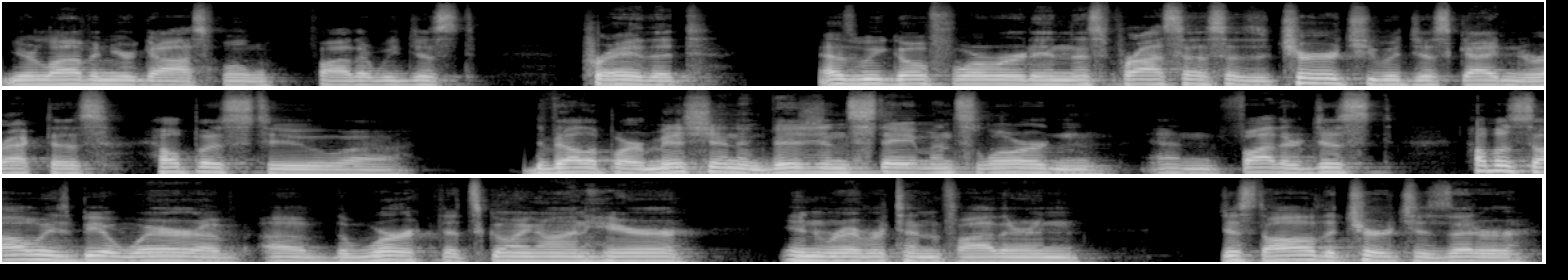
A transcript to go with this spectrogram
your love and your gospel. Father, we just pray that as we go forward in this process as a church, you would just guide and direct us. Help us to uh, develop our mission and vision statements, Lord. And, and Father, just help us always be aware of, of the work that's going on here in Riverton, Father, and just all the churches that are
